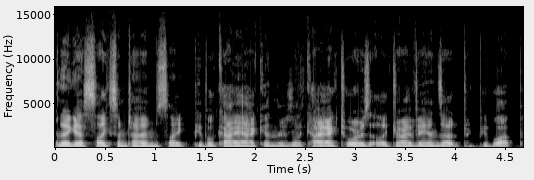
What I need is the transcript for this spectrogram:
and i guess like sometimes like people kayak and there's like kayak tours that like drive vans out to pick people up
